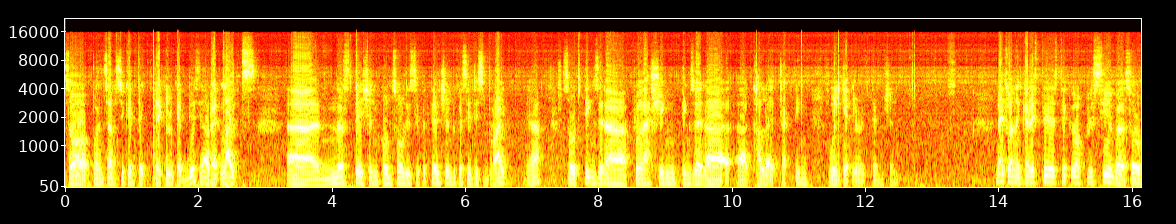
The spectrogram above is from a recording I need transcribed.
So for instance you can take take a look at this. Yeah red lights uh, nurse station console receive attention because it is bright yeah? So things that are flashing things that are uh, color attracting will get your attention. Next one characteristic of perceiver so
